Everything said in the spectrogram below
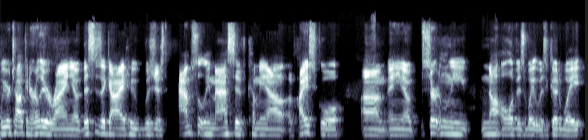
we were talking earlier, Ryan, you know, this is a guy who was just absolutely massive coming out of high school. Um, and you know, certainly not all of his weight was good weight.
